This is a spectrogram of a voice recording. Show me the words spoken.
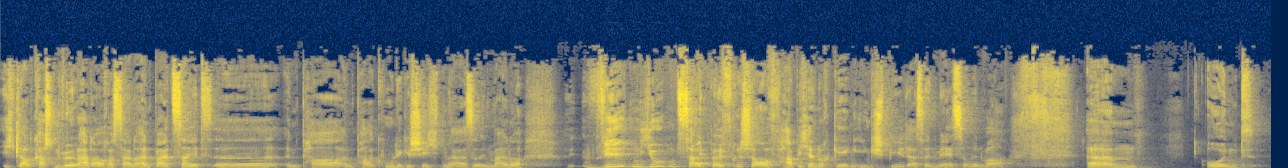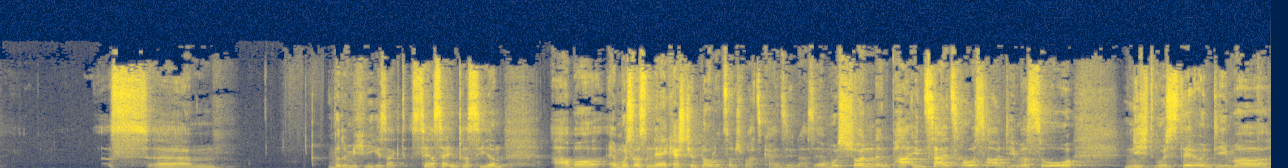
ich glaube, Carsten Wöhler hat auch aus seiner Handballzeit äh, ein, paar, ein paar coole Geschichten. Also in meiner wilden Jugendzeit bei Frischauf habe ich ja noch gegen ihn gespielt, als er in Messungen war. Ähm, und es ähm, würde mich, wie gesagt, sehr, sehr interessieren. Aber er muss aus dem Nähkästchen plaudern, sonst macht es keinen Sinn. Also er muss schon ein paar Insights raushauen, die man so nicht wusste und die man,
